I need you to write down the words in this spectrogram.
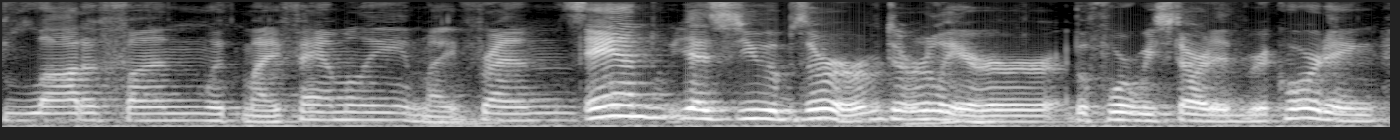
lot of fun with my family and my friends. And as you observed earlier before we started recording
